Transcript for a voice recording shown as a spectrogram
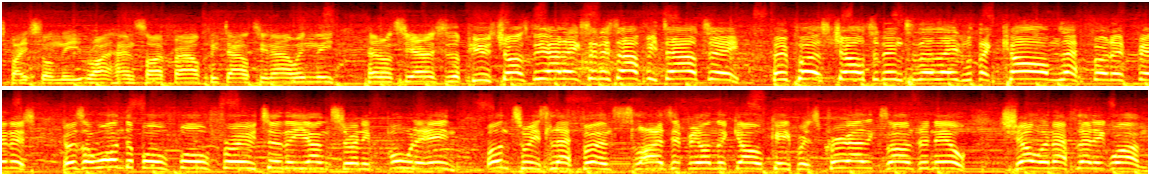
space on the right hand side for Alfie Doughty now in the penalty area. This is a huge chance for the Alex, and it's Alfie Doughty who puts Charlton into the lead with a calm left footed finish. It was a wonderful fall through to the youngster, and he pulled it in onto his left foot and slides it beyond the goalkeeper. It's Crewe Alexandra nil, Charlton Athletic 1.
